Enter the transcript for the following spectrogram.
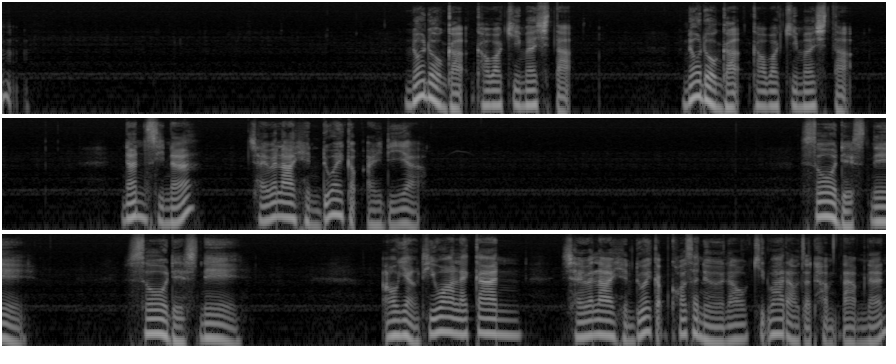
ำ喉が渇きました喉が渇きましたนั่นสินะ ใช้เวลาเห็นด้วยกับไอเดียそうですねそうですね เอาอย่างที่ว่าและกัน ใช้เวลาเห็นด้วยกับข้อเสนอแล้วคิดว่าเราจะทำตามนั้น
